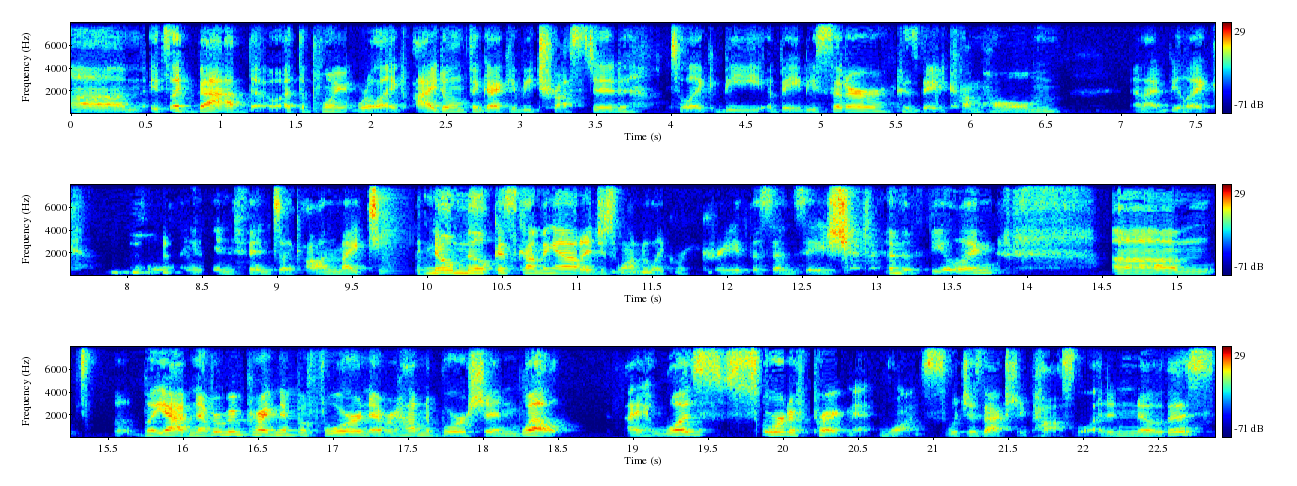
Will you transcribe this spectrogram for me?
Um, it's like bad though, at the point where like I don't think I could be trusted to like be a babysitter because they'd come home and I'd be like holding an infant like on my teeth. Like, no milk is coming out. I just wanted to like recreate the sensation and the feeling. Um, but yeah, I've never been pregnant before, never had an abortion. Well, I was sort of pregnant once, which is actually possible. I didn't know this.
